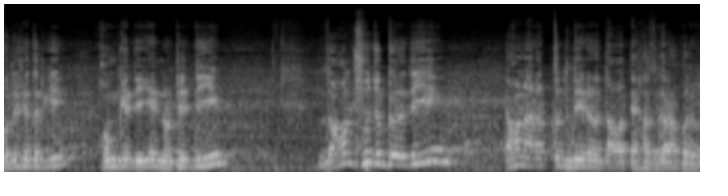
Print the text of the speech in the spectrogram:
পুলিশদের কি? হুমকি দিয়ে, নোটিশ দিয়ে। যখন সুযোগ করে দিই, এখন আর দিনের দাওয়াতে হাজ করা পড়ব।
